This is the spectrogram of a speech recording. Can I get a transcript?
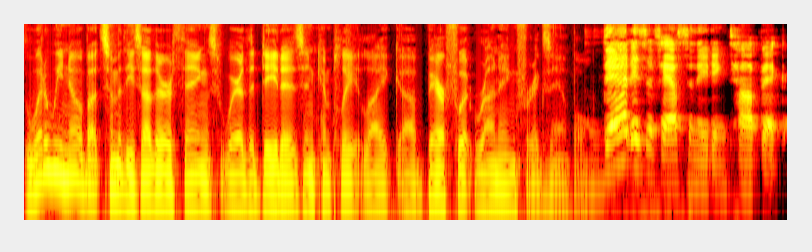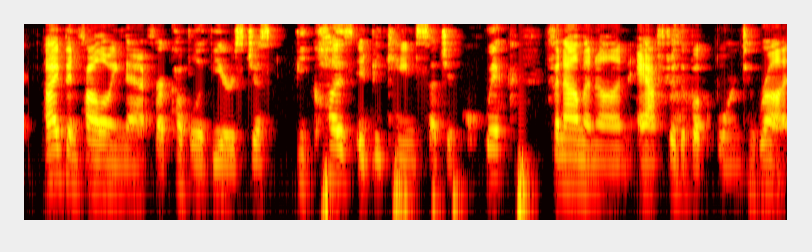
What do we know about some of these other things where the data is incomplete, like uh, barefoot running, for example? That is a fascinating topic. I've been following that for a couple of years just because it became such a quick phenomenon after the book Born to Run.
